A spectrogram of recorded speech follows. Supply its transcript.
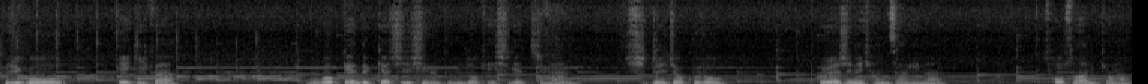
그리고 얘기가 무겁게 느껴지시는 분도 계시겠지만 실질적으로 보여지는 현상이나 소소한 경험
